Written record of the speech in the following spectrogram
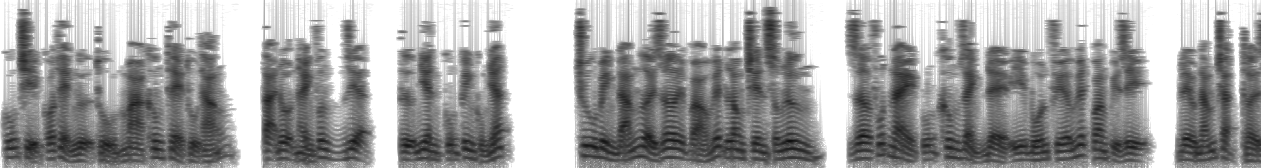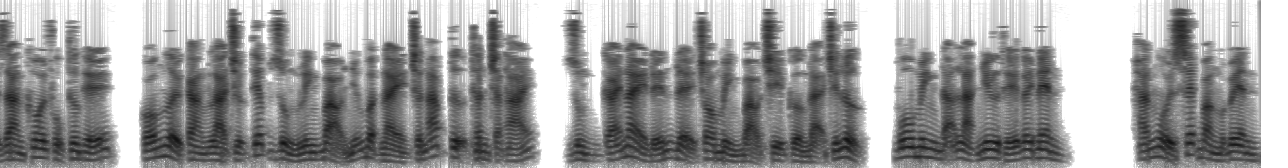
cũng chỉ có thể ngự thủ mà không thể thủ thắng, tại độn hành phương diện, tự nhiên cũng kinh khủng nhất. Chu bình đám người rơi vào huyết long trên sống lưng, giờ phút này cũng không dành để ý bốn phía huyết quang quỷ dị, đều nắm chặt thời gian khôi phục thương thế, có người càng là trực tiếp dùng linh bảo những vật này chấn áp tự thân trạng thái dùng cái này đến để cho mình bảo trì cường đại chiến lược, vô minh đã là như thế gây nên. Hắn ngồi xếp bằng một bên,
